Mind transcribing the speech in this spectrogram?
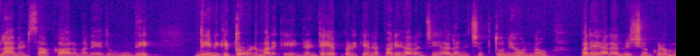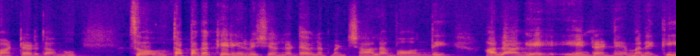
ప్లానెట్ సహకారం అనేది ఉంది. దీనికి తోడు మనకి ఏంటంటే ఎప్పటికైనా పరిహారం చేయాలని చెప్తూనే ఉన్నాం. పరిహారాల విషయం కూడా మాట్లాడదాము. సో తప్పక కెరియర్ విషయంలో డెవలప్మెంట్ చాలా బాగుంది. అలాగే ఏంటంటే మనకి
